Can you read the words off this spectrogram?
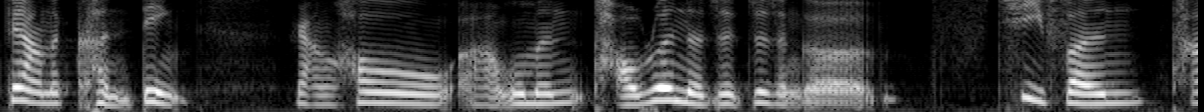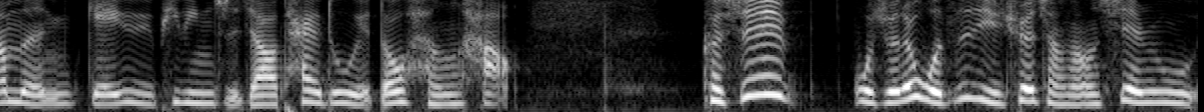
非常的肯定，然后啊、我们讨论的这这整个气氛，他们给予批评指教态度也都很好。可是我觉得我自己却常常陷入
